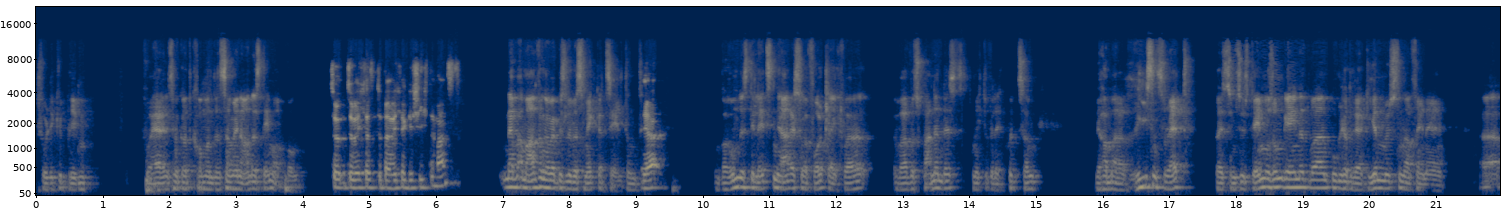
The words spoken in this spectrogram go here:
schuldig geblieben. Vorher ist mir gerade gekommen, da sind wir ein anderes Thema abgewogen. Zu, zu welcher, bei welcher Geschichte meinst Na, am Anfang habe ich ein bisschen über Smack erzählt. Und ja. warum das die letzten Jahre so erfolgreich war, war was Spannendes, das möchte ich vielleicht kurz sagen. Wir haben einen riesen Thread, da ist im System was umgeändert worden. Google hat reagieren müssen auf eine, äh,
